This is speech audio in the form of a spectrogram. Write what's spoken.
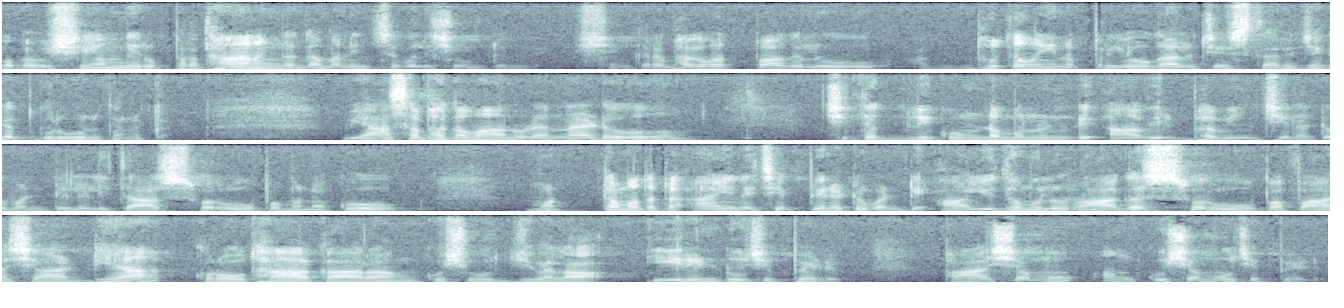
ఒక విషయం మీరు ప్రధానంగా గమనించవలసి ఉంటుంది. శంకర భగవత్పాదులు అద్భుతమైన ప్రయోగాలు చేస్తారు జగద్గురువులు కనుక. వ్యాస భగవానుడు అన్నాడు చిదగ్నికుండము నుండి ఆవిర్భవించినటువంటి లలితాస్వరూపమునకు మొట్టమొదట ఆయన చెప్పినటువంటి ఆయుధములు రాగస్వరూప పాశాఢ్య క్రోధాకారాంకుశోజ్వల. ఈ రెండూ చెప్పాడు. పాశము అంకుశము చెప్పాడు.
